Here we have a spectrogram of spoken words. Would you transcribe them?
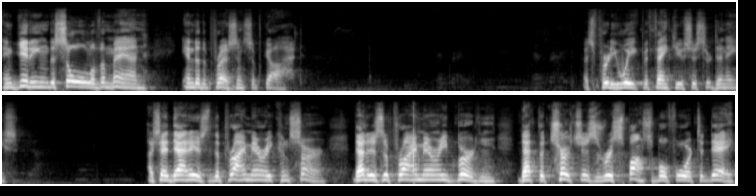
in getting the soul of a man into the presence of God. That's pretty weak, but thank you, Sister Denise. I said that is the primary concern. That is the primary burden that the church is responsible for today.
